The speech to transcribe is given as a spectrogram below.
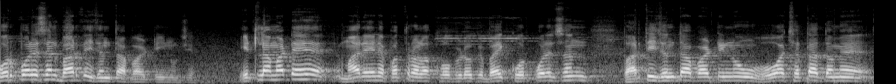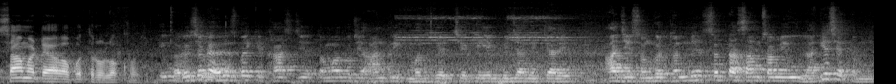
કોર્પોરેશન ભારતીય જનતા પાર્ટીનું છે. એટલા માટે મારે એને પત્ર લખવો પડ્યો કે ભાઈ કોર્પોરેશન ભારતીય જનતા પાર્ટીનું હોવા છતાં તમે શા માટે આવા પત્રો લખો છો? હરેશભાઈ કે ખાસ જે તમારો જે આંતરિક મતભેદ છે કે એકબીજાને ક્યારેક આ જે સંગઠનને સત્તા સામસામે એવું લાગે છે તમને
